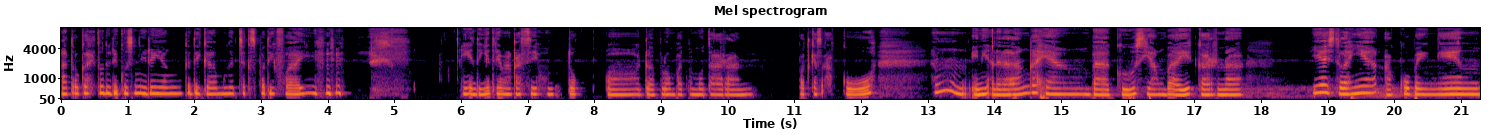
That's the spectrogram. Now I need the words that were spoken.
ataukah itu diriku sendiri yang ketika mengecek Spotify. ya, intinya terima kasih untuk uh, 24 pemutaran podcast aku. Hmm, ini adalah langkah yang bagus, yang baik karena ya istilahnya aku pengen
